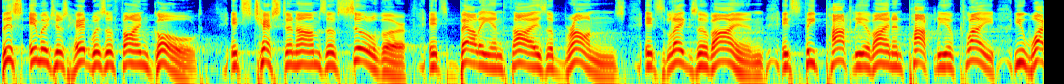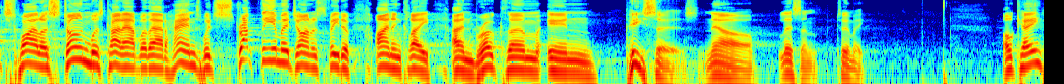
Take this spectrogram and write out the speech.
This image's head was of fine gold, its chest and arms of silver, its belly and thighs of bronze, its legs of iron, its feet partly of iron and partly of clay. You watched while a stone was cut out without hands, which struck the image on its feet of iron and clay and broke them in pieces. Now, listen to me. Okay?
